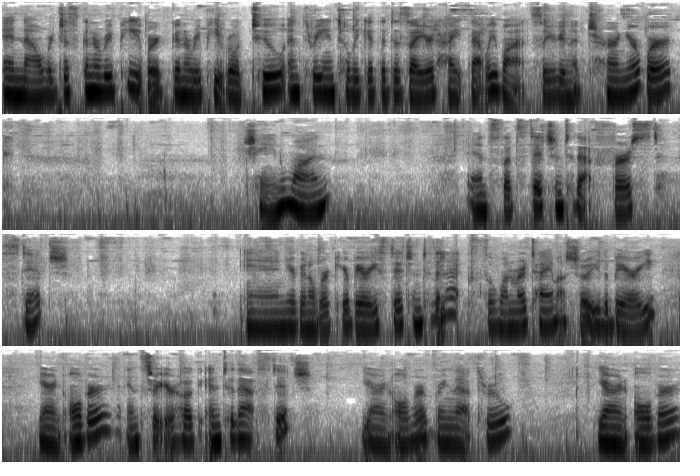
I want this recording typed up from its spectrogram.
and now we're just going to repeat. We're going to repeat row two and three until we get the desired height that we want. So you're going to turn your work, chain one, and slip stitch into that first stitch. And you're going to work your berry stitch into the next. So one more time, I'll show you the berry. Yarn over, insert your hook into that stitch, yarn over, bring that through, yarn over,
